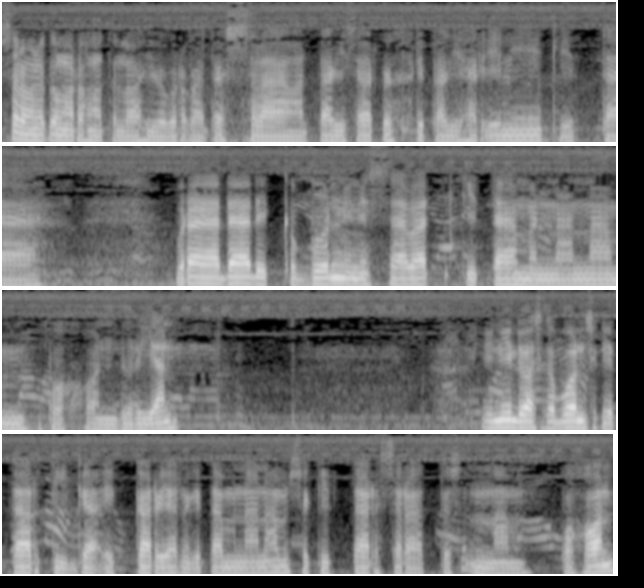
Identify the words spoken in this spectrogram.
Assalamualaikum warahmatullahi wabarakatuh. Selamat pagi sahabatku Di pagi hari ini kita Berada di kebun ini sahabat. Kita menanam pohon durian. Ini luas kebun sekitar 3 ekar ya. Kita menanam sekitar 106 pohon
